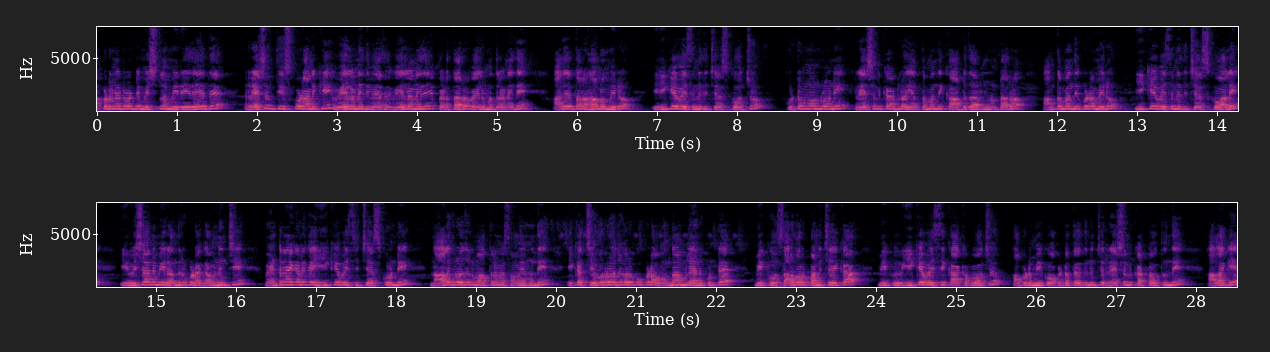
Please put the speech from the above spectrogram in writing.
అక్కడ ఉన్నటువంటి మిషన్లో మీరు ఏదైతే రేషన్ తీసుకోవడానికి వేలు అనేది వేలు అనేది పెడతారో వేలుముద్ర అనేది అదే తరహాలో మీరు ఈకేవైసీ అనేది చేసుకోవచ్చు. కుటుంబంలోని రేషన్ కార్డులో ఎంతమంది కార్డుదారులు ఉంటారో అంతమంది కూడా మీరు ఈకేవైసీ అనేది చేసుకోవాలి. ఈ విషయాన్ని మీరు అందరూ కూడా గమనించి వెంటనే కనుక ఈకేవైసీ చేసుకోండి. నాలుగు రోజులు మాత్రమే సమయం ఉంది. ఇక చివరి రోజు వరకు కూడా ఉందాంలే అనుకుంటే మీకు సర్వర్ పనిచేయక మీకు ఈకేవైసీ కాకపోవచ్చు. అప్పుడు మీకు ఒకటో తేదీ నుంచి రేషన్ కట్ అవుతుంది. అలాగే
